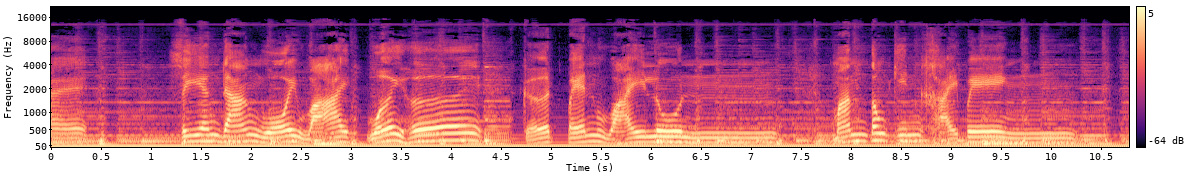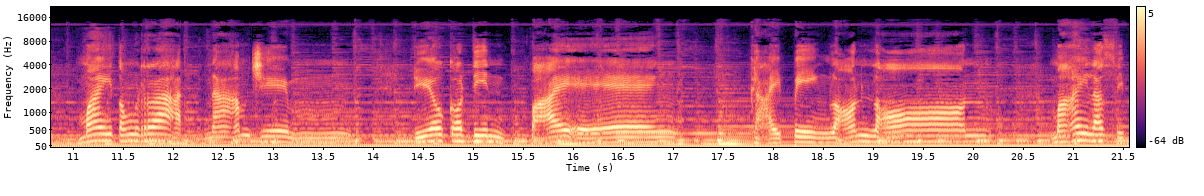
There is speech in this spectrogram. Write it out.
ย เสียงดังโวยวายเว้ยเฮ้ย เกิดเป็นวัยรุ่น มันต้องกินไข่เป้ง ไม่ต้องราดน้ำชิม เดี๋ยวก็ดินไปเอง ไข่ปิ้งร้อนร้อน ไม้ละสิบ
